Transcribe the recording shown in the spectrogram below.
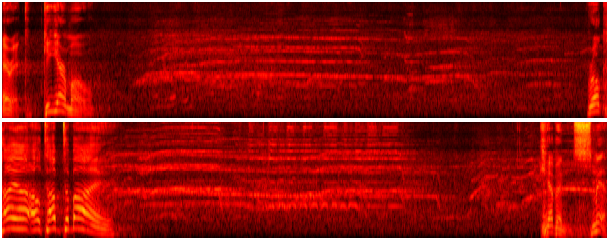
Eric Guillermo. Rokaya Altabtabai. Kevin Smith.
